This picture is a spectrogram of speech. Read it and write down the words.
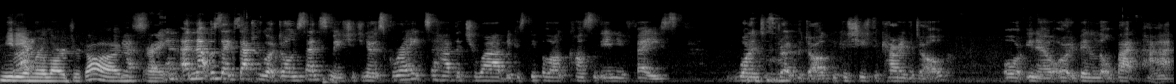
medium Right. or larger dogs. Yes. Right. And, and that was exactly what Dawn said to me. She said, you know, it's great to have the chihuahua because people aren't constantly in your face wanting to stroke the dog because she used to carry the dog or, you know, or it'd been a little backpack.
